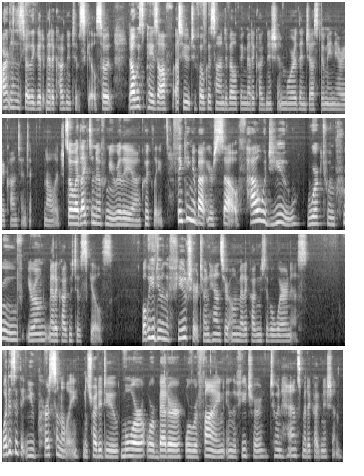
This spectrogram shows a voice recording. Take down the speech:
aren't necessarily good at metacognitive skills. So it, it always pays off to, to focus on developing metacognition more than just domain area content knowledge. So I'd like to know from you really uh, quickly, thinking about yourself, how would you work to improve your own metacognitive skills? What will you do in the future to enhance your own metacognitive awareness? What is it that you personally will try to do more or better or refine in the future to enhance metacognition?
